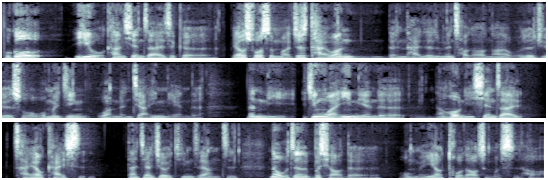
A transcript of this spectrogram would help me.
不过。依我看，现在这个不要说什么，就是台湾人还在这边吵吵闹闹，我就觉得说，我们已经晚人家一年了。那你已经晚一年了，然后你现在才要开始，大家就已经这样子，那我真的不晓得我们要拖到什么时候。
